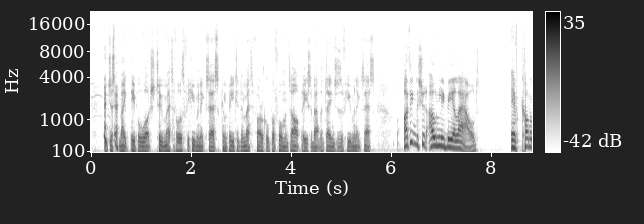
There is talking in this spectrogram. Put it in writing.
you just make people watch two metaphors for human excess compete in a metaphorical performance art piece about the dangers of human excess. I think this should only be allowed if Conor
